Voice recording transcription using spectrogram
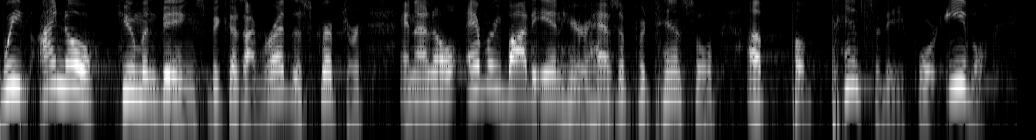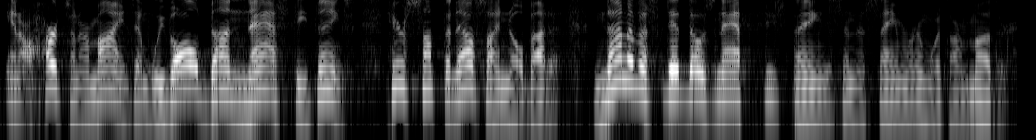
We've, I know human beings because I've read the scripture, and I know everybody in here has a potential, a propensity for evil in our hearts and our minds, and we've all done nasty things. Here's something else I know about it. None of us did those nasty things in the same room with our mother.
